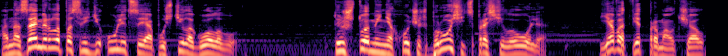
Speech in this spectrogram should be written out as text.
Она замерла посреди улицы и опустила голову. «Ты что, меня хочешь бросить?» – спросила Оля. Я в ответ промолчал.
